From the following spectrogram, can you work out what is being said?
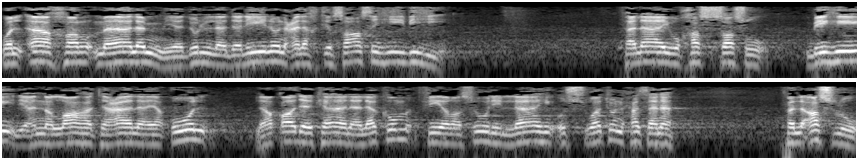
والآخر ما لم يدل دليل على اختصاصه به فلا يخصص به لأن الله تعالى يقول لقد كان لكم في رسول الله أسوة حسنة فالأصل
